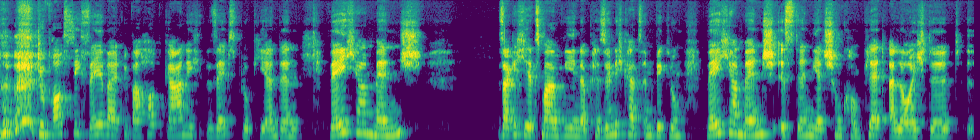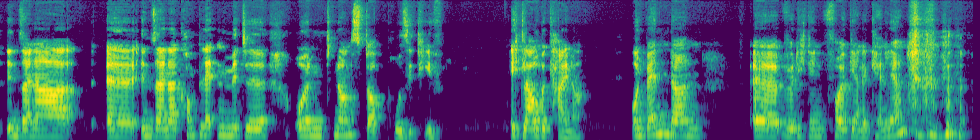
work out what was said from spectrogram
du brauchst dich selber überhaupt gar nicht selbst blockieren, denn welcher Mensch sage ich jetzt mal wie in der Persönlichkeitsentwicklung, welcher Mensch ist denn jetzt schon komplett erleuchtet in seiner, äh, in seiner kompletten Mitte und nonstop positiv? Ich glaube keiner. Und wenn, dann äh, würde ich den voll gerne kennenlernen.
